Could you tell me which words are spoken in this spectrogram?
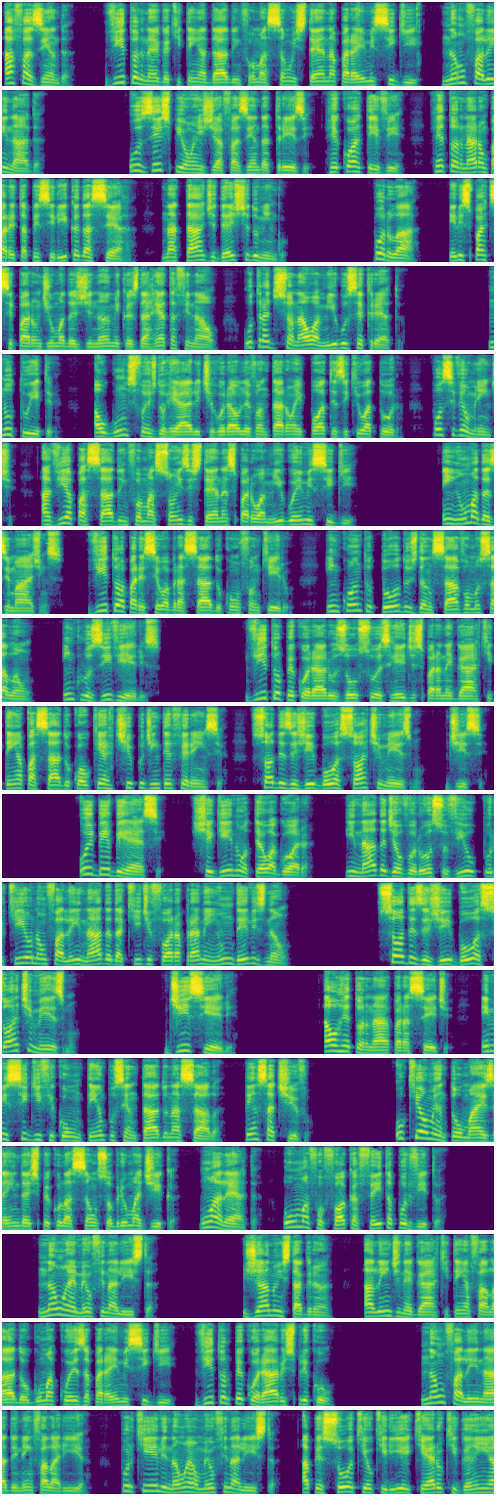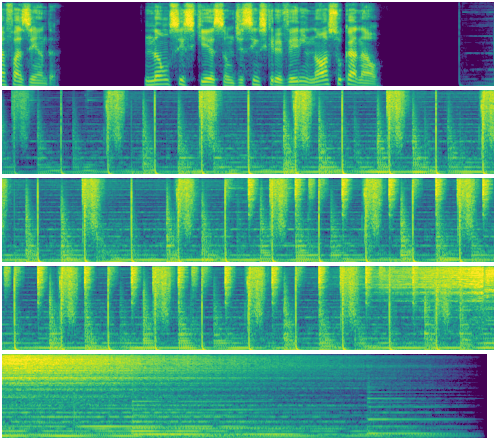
A Fazenda. Vitor nega que tenha dado informação externa para MC Gui. Não falei nada. Os espiões de A Fazenda 13, Record TV, retornaram para Itapecerica da Serra, na tarde deste domingo. Por lá, eles participaram de uma das dinâmicas da reta final, o tradicional amigo secreto. No Twitter, alguns fãs do reality rural levantaram a hipótese que o ator, possivelmente, havia passado informações externas para o amigo MC Gui. Em uma das imagens, Vitor apareceu abraçado com o fanqueiro, enquanto todos dançavam no salão, inclusive eles. Vitor Pecorar usou suas redes para negar que tenha passado qualquer tipo de interferência, só desejei boa sorte mesmo, disse. Oi BBS, cheguei no hotel agora, e nada de alvoroço viu porque eu não falei nada daqui de fora para nenhum deles não. Só desejei boa sorte mesmo. Disse ele. Ao retornar para a sede, MC Gui ficou um tempo sentado na sala, pensativo. O que aumentou mais ainda a especulação sobre uma dica, um alerta, ou uma fofoca feita por Vitor. Não é meu finalista. Já no Instagram, além de negar que tenha falado alguma coisa para MC Gui, Vitor Pecoraro explicou. Não falei nada e nem falaria, porque ele não é o meu finalista, a pessoa que eu queria e quero que ganhe a Fazenda. Não se esqueçam de se inscrever em nosso canal,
